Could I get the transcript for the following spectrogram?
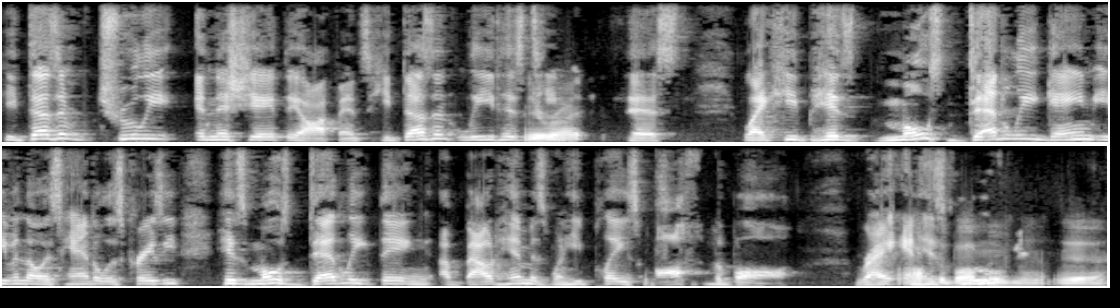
he doesn't truly initiate the offense. He doesn't lead his You're team right. assist. Like he, his most deadly game, even though his handle is crazy, his most deadly thing about him is when he plays off the ball, right? Off the ball movement. Yeah.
